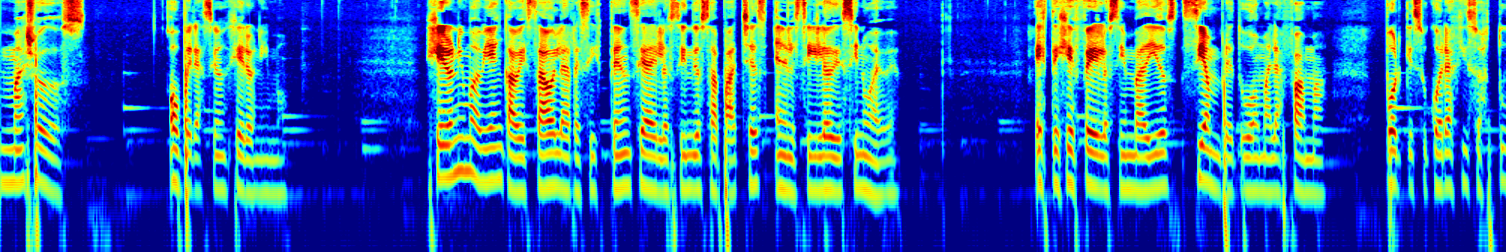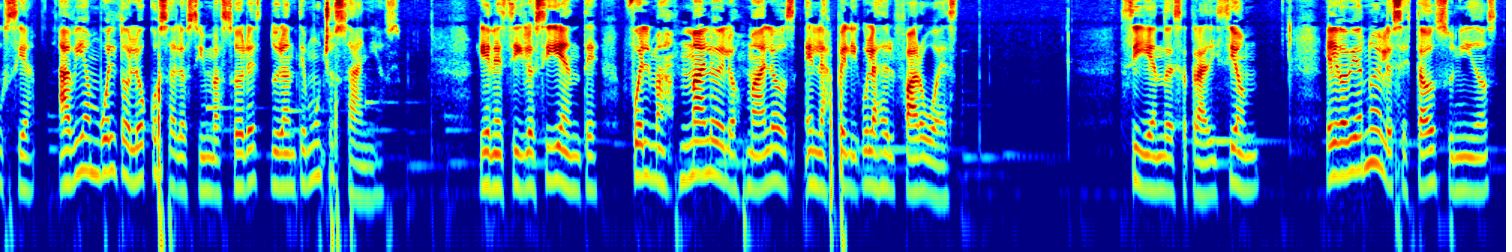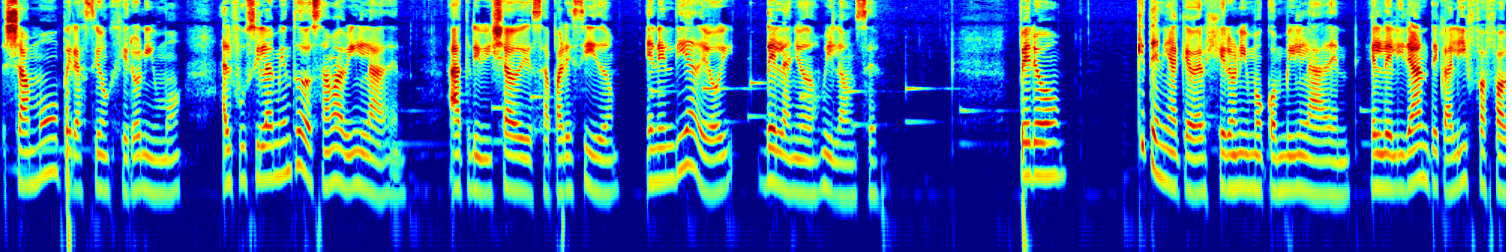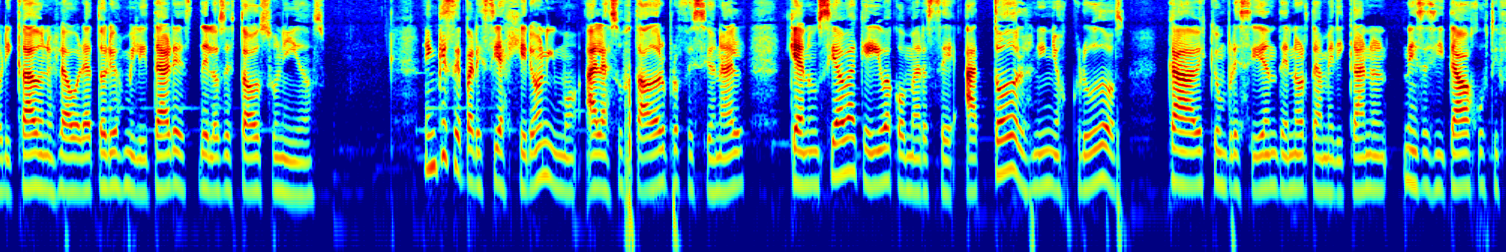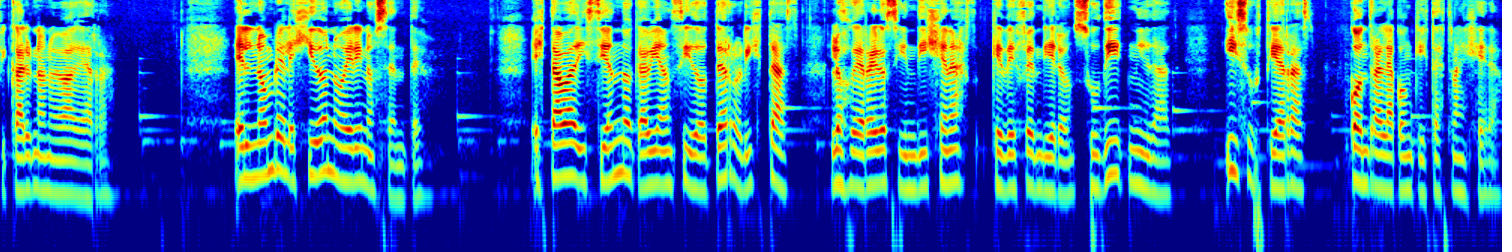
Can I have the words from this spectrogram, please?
Mayo 2. Operación Jerónimo. Jerónimo había encabezado la resistencia de los indios apaches en el siglo XIX. Este jefe de los invadidos siempre tuvo mala fama, porque su coraje y su astucia habían vuelto locos a los invasores durante muchos años. Y en el siglo siguiente fue el más malo de los malos en las películas del Far West. Siguiendo esa tradición, el gobierno de los Estados Unidos llamó Operación Jerónimo al fusilamiento de Osama Bin Laden, acribillado y desaparecido en el día de hoy del año 2011. Pero, ¿qué tenía que ver Jerónimo con Bin Laden, el delirante califa fabricado en los laboratorios militares de los Estados Unidos? ¿En qué se parecía Jerónimo al asustador profesional que anunciaba que iba a comerse a todos los niños crudos cada vez que un presidente norteamericano necesitaba justificar una nueva guerra. El nombre elegido no era inocente. Estaba diciendo que habían sido terroristas los guerreros indígenas que defendieron su dignidad y sus tierras contra la conquista extranjera.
